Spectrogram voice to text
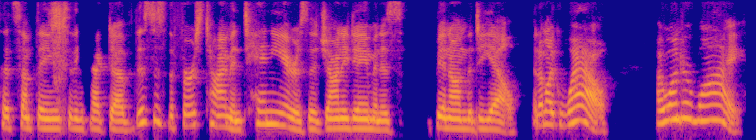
said something to the effect of this is the first time in 10 years that johnny damon has been on the dl and i'm like wow. I wonder why.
